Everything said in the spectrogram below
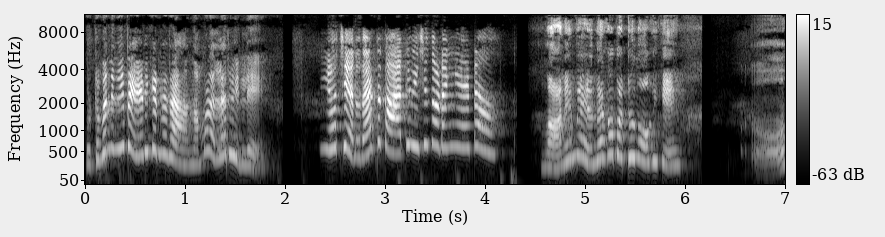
കുട്ടുമ്പൻ ഇനി പേടിക്കണ്ടടാ. നമ്മളെല്ലാരും ഇല്ലേ? അയ്യോ ചെറുതായിട്ട് കാറ്റ് വീശി തുടങ്ങി കേട്ടോ. എഴുന്നേക്കാൻ പറ്റുമോ നോക്കിക്കേ? ഓ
